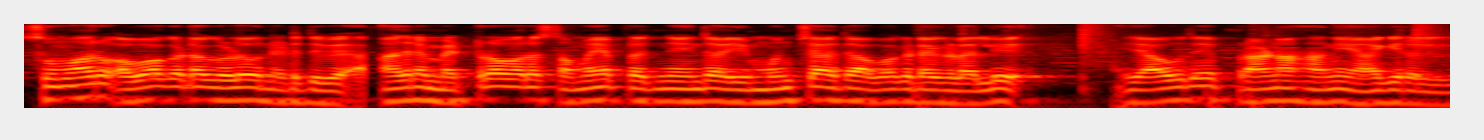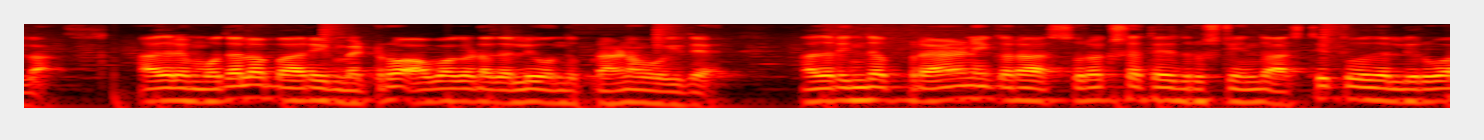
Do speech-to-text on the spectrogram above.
ಸುಮಾರು ಅವಘಡಗಳು ನಡೆದಿವೆ. ಆದರೆ ಮೆಟ್ರೋ ಅವರ ಸಮಯ ಪ್ರಜ್ಞೆಯಿಂದ ಈ ಮುಂಚಾದ ಅವಘಡಗಳಲ್ಲಿ ಯಾವುದೇ ಪ್ರಾಣಹಾನಿ ಆಗಿರಲಿಲ್ಲ. ಆದರೆ ಮೊದಲ ಬಾರಿ ಮೆಟ್ರೋ ಅವಘಡದಲ್ಲಿ ಒಂದು ಪ್ರಾಣ ಹೋಗಿದೆ. ಅದರಿಂದ ಪ್ರಯಾಣಿಕರ ಸುರಕ್ಷತೆ ದೃಷ್ಟಿಯಿಂದ ಅಸ್ತಿತ್ವದಲ್ಲಿರುವ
